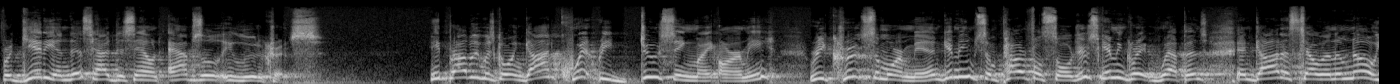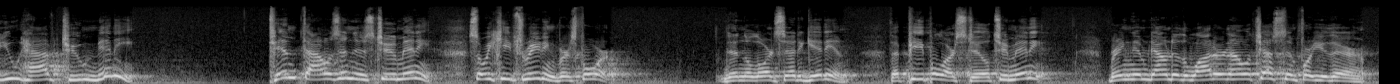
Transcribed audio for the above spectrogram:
For Gideon, this had to sound absolutely ludicrous. He probably was going, God, quit reducing my army, recruit some more men, give me some powerful soldiers, give me great weapons. And God is telling him, no, you have too many. 10,000 is too many. So he keeps reading, verse 4. Then the Lord said to Gideon, The people are still too many. Bring them down to the water, and I will test them for you there.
